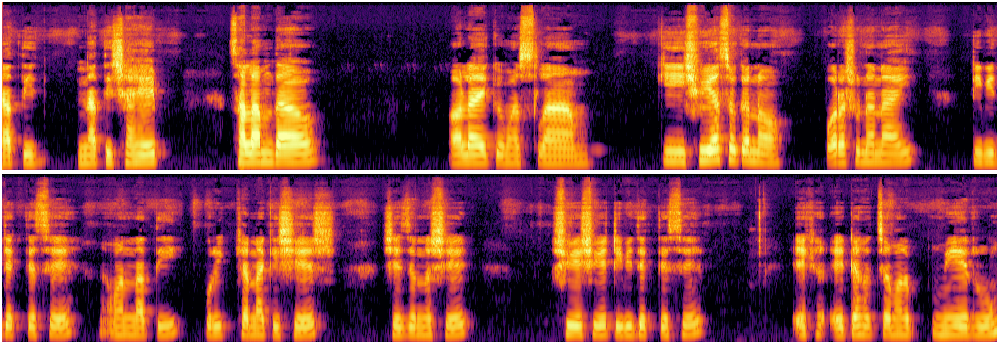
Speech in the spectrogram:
নাতি নাতি সাহেব। সালাম দাও। ওয়ালাইকুম আসসালাম। কি, শুয়ে আছো কেন? পড়াশোনা নাই, টিভি দেখতেছে আমার নাতি, পরীক্ষা নাকি শেষ, সেজন্য সে শুয়ে শুয়ে টিভি দেখতেছে। এটা হচ্ছে আমার মেয়ের রুম।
